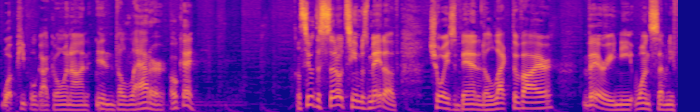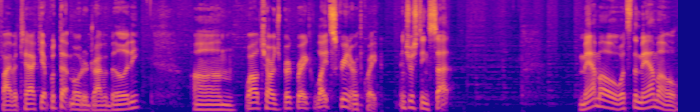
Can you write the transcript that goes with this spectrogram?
what people got going on in the ladder. Okay. Let's see what the Sinnoh team was made of. Choice Banded Electivire. Very neat. 175 attack. Yep, with that motor drive ability. Um, Wild Charge, Brick Break, Light Screen, Earthquake. Interesting set. Mammo, what's the Mammo?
